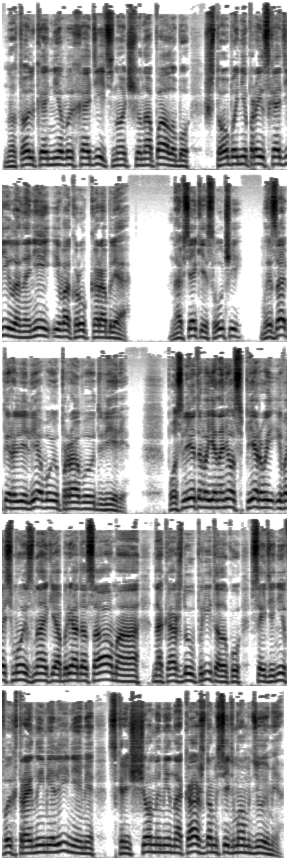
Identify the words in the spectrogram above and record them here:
но только не выходить ночью на палубу, что бы ни происходило на ней и вокруг корабля. На всякий случай мы заперли левую правую двери. После этого я нанес первый и восьмой знаки обряда Саама на каждую притолоку, соединив их тройными линиями, скрещенными на каждом седьмом дюйме.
